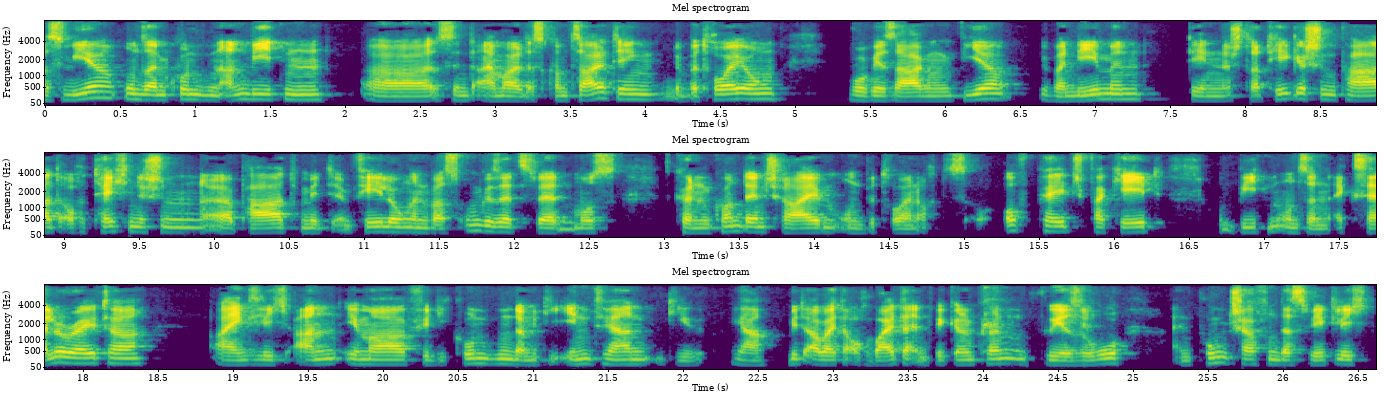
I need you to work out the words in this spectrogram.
Was wir unseren Kunden anbieten, äh, sind einmal das Consulting, eine Betreuung, wo wir sagen, wir übernehmen den strategischen Part, auch technischen äh, Part mit Empfehlungen, was umgesetzt werden muss, können Content schreiben und betreuen auch das Off-Page-Paket und bieten unseren Accelerator eigentlich an, immer für die Kunden, damit die intern die ja, Mitarbeiter auch weiterentwickeln können und wir so einen Punkt schaffen, dass wirklich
